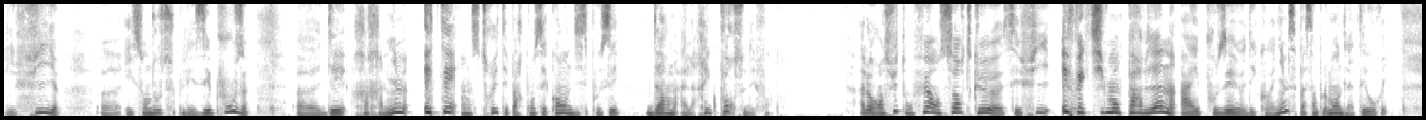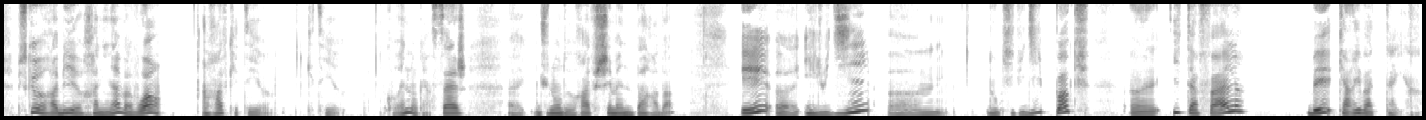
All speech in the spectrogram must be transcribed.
les filles euh, et sans doute les épouses euh, des Rachamim étaient instruites et par conséquent disposées d'armes à l'arique pour se défendre. Alors ensuite, on fait en sorte que ces filles effectivement parviennent à épouser des Kohanim, c'est pas simplement de la théorie, puisque Rabbi Hanina va voir un Rav qui était, qui était Kohen, donc un sage du nom de Rav Shemen Baraba, et il lui dit, donc il lui dit, Pok, Itafal, Be Kariva Taïr.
